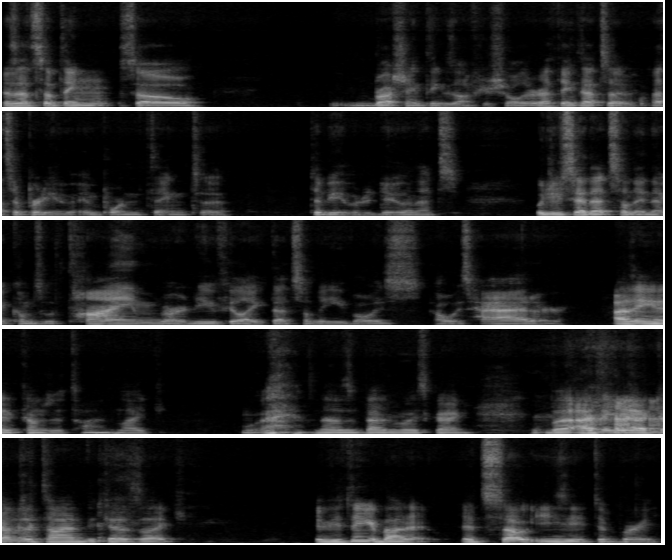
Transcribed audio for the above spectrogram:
Is that something so brushing things off your shoulder? I think that's a that's a pretty important thing to to be able to do. And that's would you say that's something that comes with time or do you feel like that's something you've always always had or I think it comes with time. Like that was a bad voice crack, but I think yeah, it comes with time because like if you think about it, it's so easy to break.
